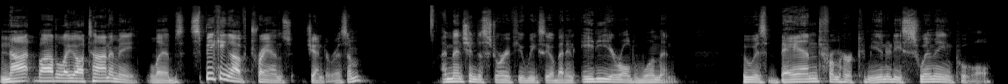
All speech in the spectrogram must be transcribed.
Not bodily autonomy, libs. Speaking of transgenderism, I mentioned a story a few weeks ago about an 80 year old woman who was banned from her community swimming pool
